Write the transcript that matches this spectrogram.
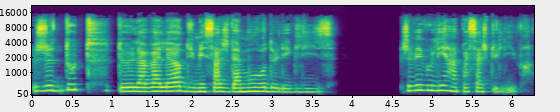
je doute de la valeur du message d'amour de l'Église. Je vais vous lire un passage du livre.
